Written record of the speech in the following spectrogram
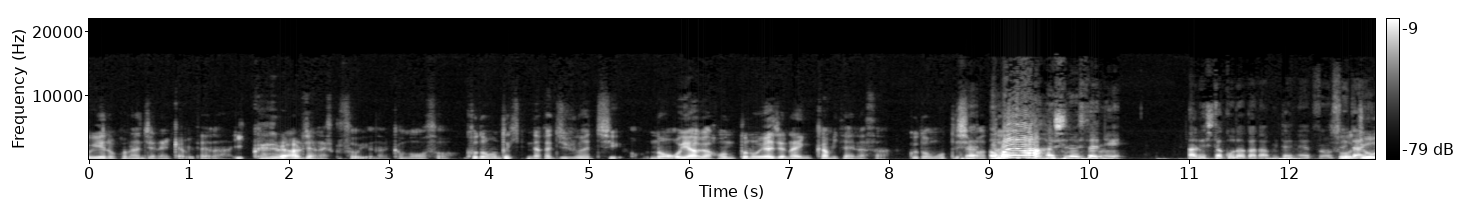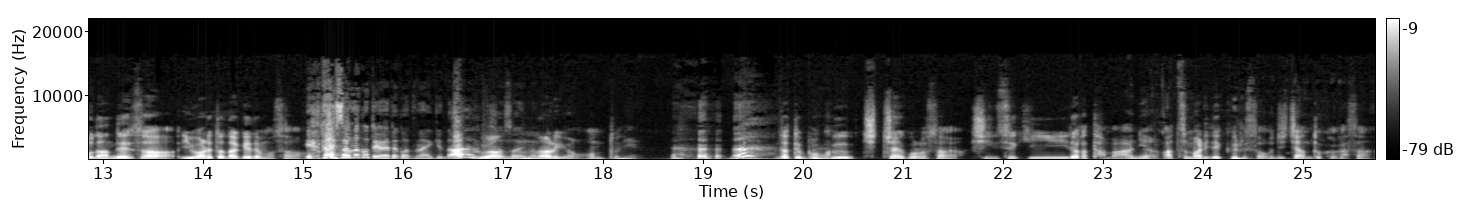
う家の子なんじゃないかみたいな。一回ぐらいあるじゃないですか、そういうなんか妄想。子供の時ってなんか自分はち、の親が本当の親じゃないんかみたいなさ、ことを思ってしまったお前は橋の下に、あれした子だからみたいなやつのそう、世代。冗談でさ、言われただけでもさい、や、そんなこと言われたことないけど、あるんです不よ、そういうの。安になるよ、本当に。うんだって僕、ちっちゃい頃さ、親戚だからたまに集まりで来るさ、おじちゃんとかがさ、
